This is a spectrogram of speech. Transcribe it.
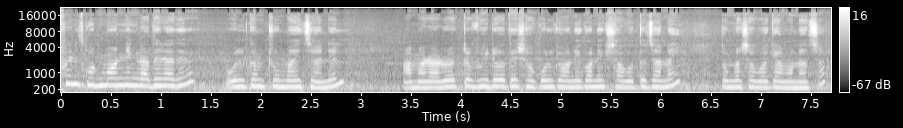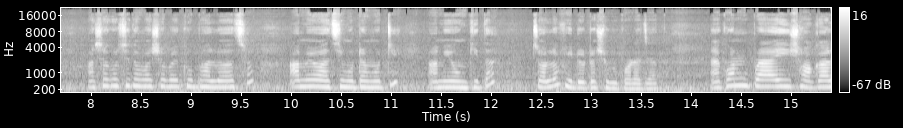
friends, good morning, Radhe Radhe. Welcome to my channel. আমার আরও একটা ভিডিওতে সকলকে অনেক অনেক স্বাগত জানাই। তোমরা সবাই কেমন আছো? আশা করছি তোমরা সবাই খুব ভালো আছো। আমিও আছি মোটামুটি। আমি অঙ্কিতা। চলো ভিডিওটা শুরু করা যাক। এখন প্রায় সকাল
